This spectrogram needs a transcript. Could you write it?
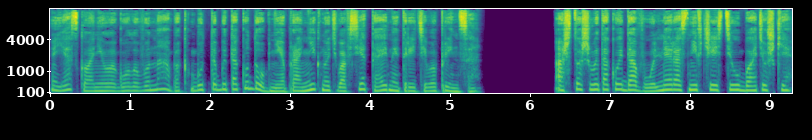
Я склонила голову на бок, будто бы так удобнее проникнуть во все тайны третьего принца. «А что ж вы такой довольный, раз не в чести у батюшки?»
